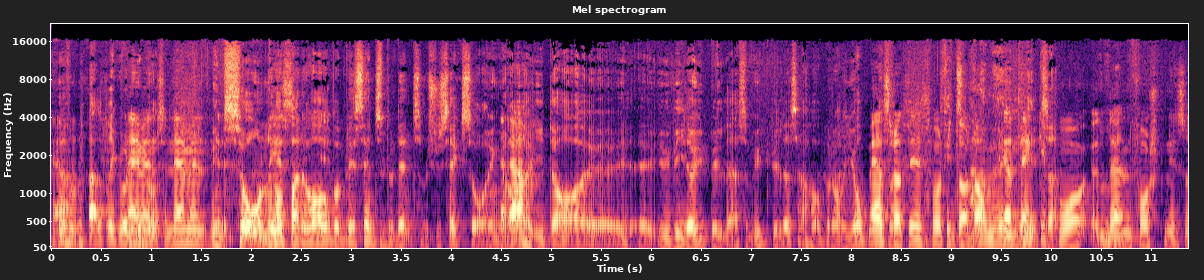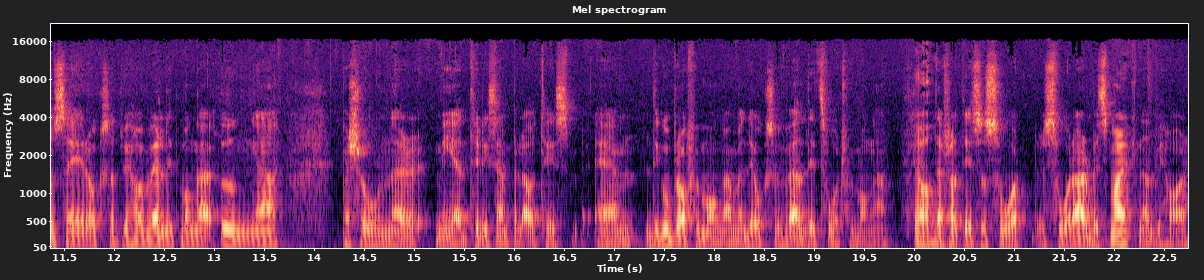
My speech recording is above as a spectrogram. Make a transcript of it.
Ja. Hon har aldrig gått Nej, i men- gymnasiet. nej, men Min son det- hoppade av och blev sen student som 26-åring och Ja. idag eh, vidareutbildad, som utbildar sig och har bra jobb. men jag tror att det är svårt att ta dem. Jag tänker på den forskning som säger också att vi har väldigt många unga personer med till exempel autism. Ehm, Det går bra för många, men det är också väldigt svårt för många. Ja. Därför att det är så svårt, svår arbetsmarknad vi har.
